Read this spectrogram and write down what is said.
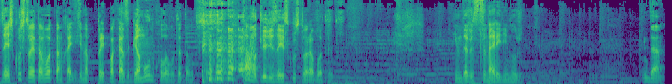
За искусство это вот там ходите на предпоказ гомункула, вот это вот все. Там вот люди за искусство работают. Им даже сценарий не нужен. Да.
